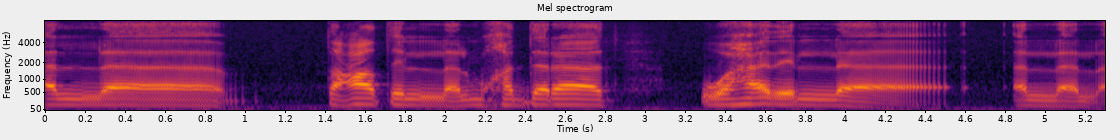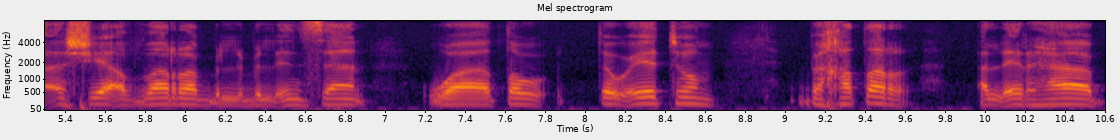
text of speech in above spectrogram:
ال- تعاطي المخدرات وهذه ال- الأشياء الضارة بالإنسان. وتوعيتهم بخطر الإرهاب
